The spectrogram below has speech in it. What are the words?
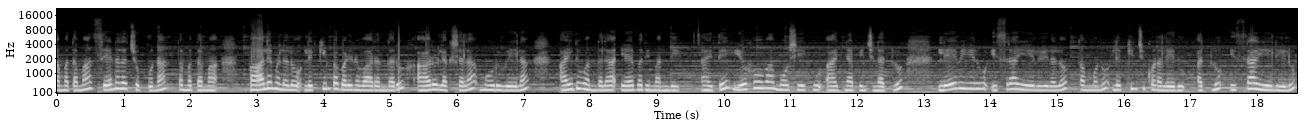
తమ తమ సేనల చొప్పున తమ తమ పాలెములలో లెక్కింపబడిన వారందరూ ఆరు లక్షల మూడు వేల ఐదు వందల యాభై మంది. అయితే యోహోవా మోషేకు ఆజ్ఞాపించినట్లు లేవీయులు ఇస్రాయేలీలలో తమ్మును లెక్కించుకొనలేదు. అట్లు ఇస్రాయేలీలు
